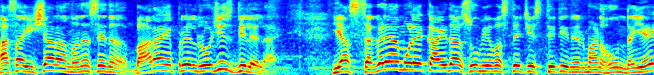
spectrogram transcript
असा इशारा मनसेनं बारा एप्रिल रोजीच दिलेला आहे. या सगळ्यामुळे कायदा सुव्यवस्थेची स्थिती निर्माण होऊ नये.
